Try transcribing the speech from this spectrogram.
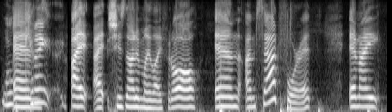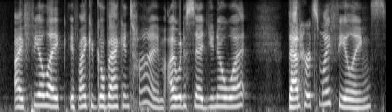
Well, And can I? I, I she's not in my life at all. And I'm sad for it. And I I feel like if I could go back in time, I would have said, you know what? That hurts my feelings.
